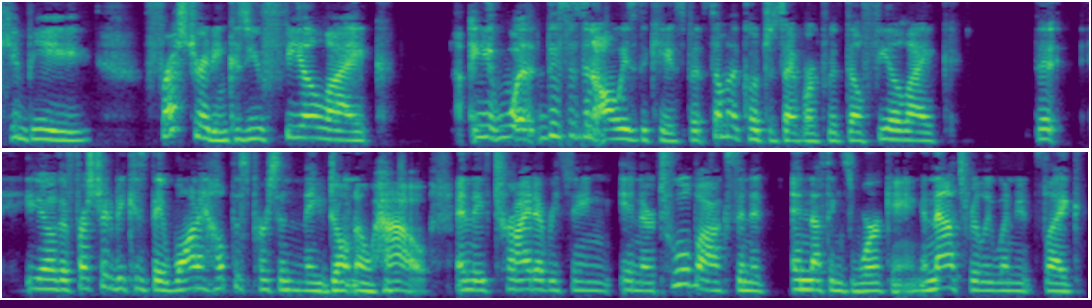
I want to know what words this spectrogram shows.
can be frustrating because you feel like uh, you know, this isn't always the case, but some of the coaches I've worked with, they'll feel like that you know they're frustrated because they want to help this person and they don't know how and they've tried everything in their toolbox and it and nothing's working and that's really when it's like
